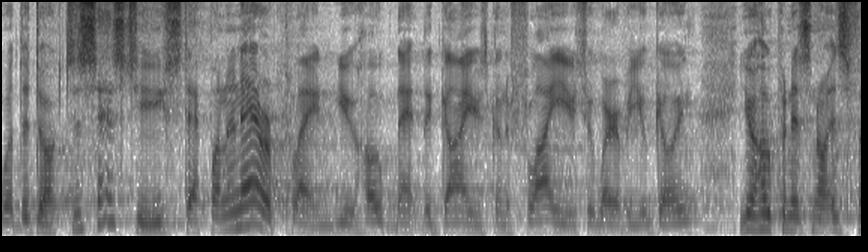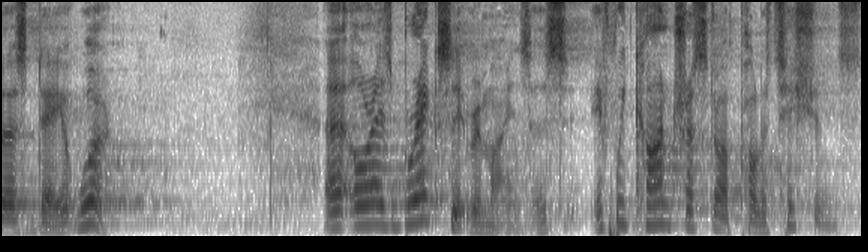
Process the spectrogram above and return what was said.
what the doctor says to you. You step on an aeroplane, you hope that the guy who's going to fly you to wherever you're going, you're hoping it's not his first day at work. Uh, or as Brexit reminds us, if we can't trust our politicians,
